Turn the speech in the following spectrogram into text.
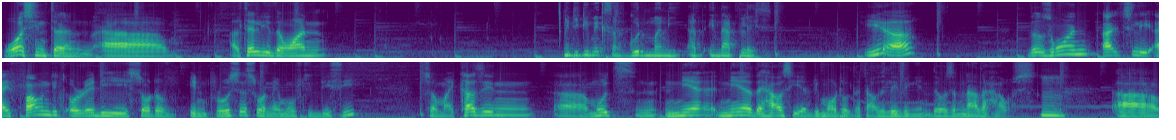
Washington, um, I'll tell you the one And did you make some good money at, in that place? Yeah. There's one actually I found it already sort of in process when I moved to DC. So my cousin uh, Moots near near the house he had remodeled that I was living in, there was another house. Mm. Uh,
